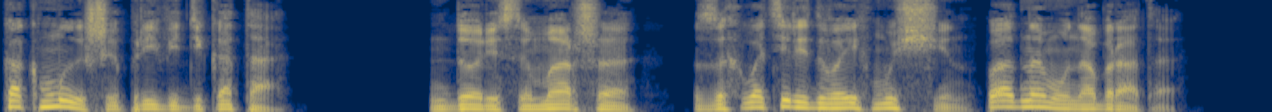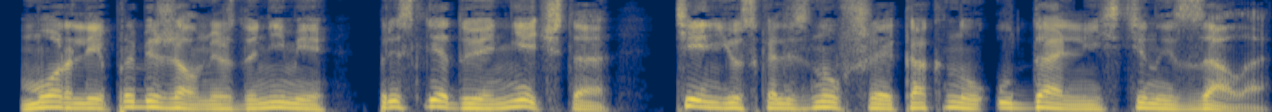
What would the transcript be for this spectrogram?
как мыши при виде кота. Дорис и Марша захватили двоих мужчин, по одному на брата. Морли пробежал между ними, преследуя нечто, тенью скользнувшее к окну у дальней стены зала,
